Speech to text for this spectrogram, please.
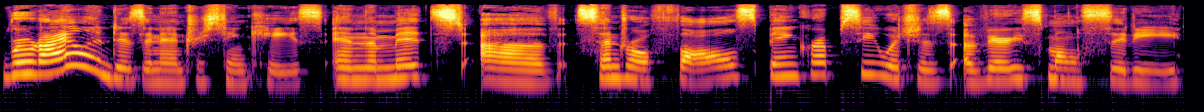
Rhode Island is an interesting case. In the midst of Central Falls bankruptcy, which is a very small city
